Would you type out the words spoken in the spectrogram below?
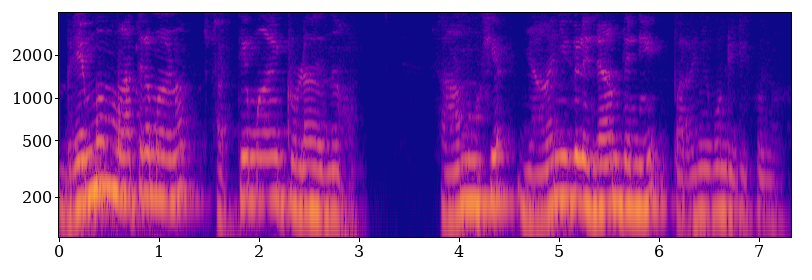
ബ്രഹ്മം മാത്രമാണ് സത്യമായിട്ടുള്ളതെന്ന് സാമൂഹ്യ ജ്ഞാനികളെല്ലാം തന്നെ പറഞ്ഞുകൊണ്ടിരിക്കുന്നു.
